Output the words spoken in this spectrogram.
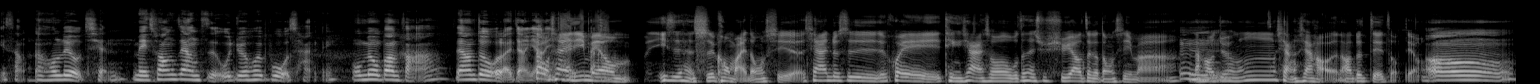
以上，然后六千每双这样子，我觉得会破产诶，我没有办法，这样对我来讲。但我现在已经没有一直很失控买东西了，现在就是会。停下来说，我真的去需要这个东西吗？嗯、然后就嗯想一下好了，然后就直接走掉。哦，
